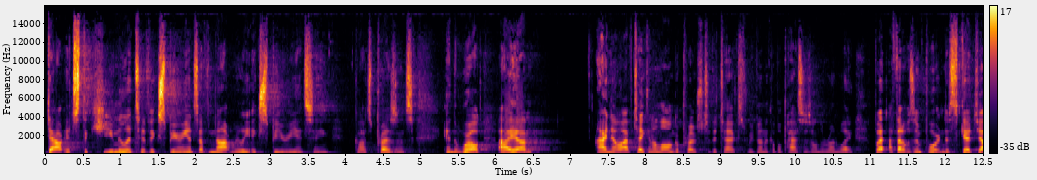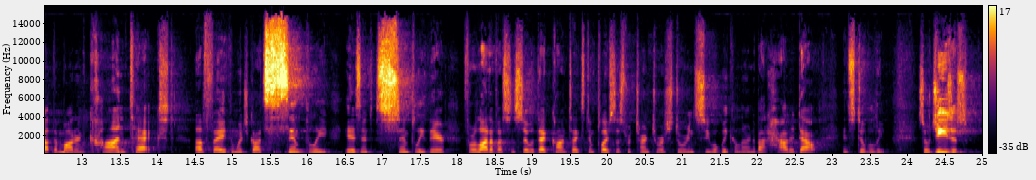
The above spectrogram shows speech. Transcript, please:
doubt. It's the cumulative experience of not really experiencing God's presence in the world. I, um, I know I've taken a long approach to the text. We've done a couple passes on the runway, but I thought it was important to sketch out the modern context of faith in which God simply isn't simply there for a lot of us. And so, with that context in place, let's return to our story and see what we can learn about how to doubt and still believe. So, Jesus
